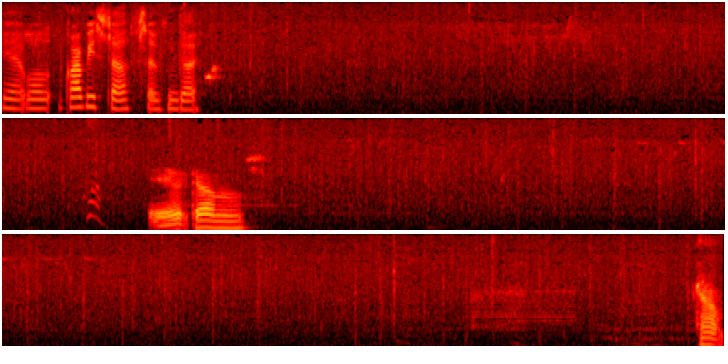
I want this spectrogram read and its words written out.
Yeah, well, grab your stuff so we can go. Here it comes. Can't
